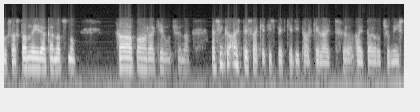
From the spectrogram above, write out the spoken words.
Ռուսաստանն է իրականացնում խաղապահարակելությունը, այսինքն այս տեսակետից պետք է դիտարկել այդ հայտարարությունը ինձ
